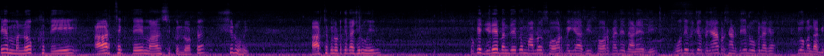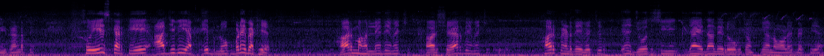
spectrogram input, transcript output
ਤੇ ਮਨੁੱਖ ਦੀ ਆਰਥਿਕ ਤੇ ਮਾਨਸਿਕ ਲੁੱਟ ਸ਼ੁਰੂ ਹੋਈ। ਆਰਥਿਕ ਲੁੱਟ ਕਿੱਦਾਂ ਸ਼ੁਰੂ ਹੋਈ? ਕਿਉਂਕਿ ਜਿਹੜੇ ਬੰਦੇ ਕੋਲ ਮੰਨ ਲਓ 100 ਰੁਪਈਆ ਸੀ 100 ਰੁਪਏ ਦੇ ਦਾਣੇ ਸੀ, ਉਹਦੇ ਵਿੱਚੋਂ 50% ਤੇ ਇਹ ਲੋਕ ਲੱਗੇ ਕਿ ਉਹ ਬੰਦਾ ਗਰੀਬ ਰਹਿਣ ਲੱਗ ਪਿਆ। ਸੋ ਇਸ ਕਰਕੇ ਅੱਜ ਵੀ ਇਹ ਲੋਕ ਬੜੇ ਬੈਠੇ ਆ। ਹਰ ਮਹੱਲੇ ਦੇ ਵਿੱਚ, ਹਰ ਸ਼ਹਿਰ ਦੇ ਵਿੱਚ, ਹਰ ਪਿੰਡ ਦੇ ਵਿੱਚ ਇਹ ਜੋਤਸ਼ੀ ਜਾਂ ਇਦਾਂ ਦੇ ਲੋਕ ਚੌਂਕੀਆਂ ਲਾਉਣ ਵਾਲੇ ਬੈਠੇ ਆ।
